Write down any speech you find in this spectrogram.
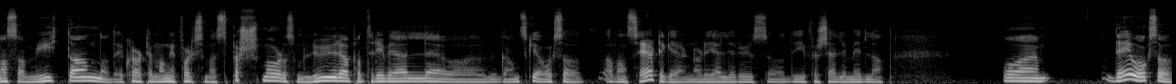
masse av mytene, og det er klart det er mange folk som har spørsmål, og som lurer på trivielle og ganske også avanserte greier når det gjelder rus og de forskjellige midlene. Og eh, det er jo også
